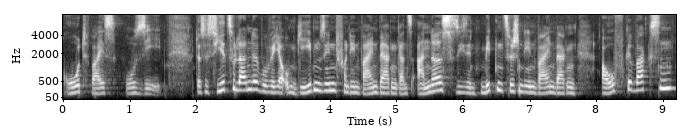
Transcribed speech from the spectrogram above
Rot, Weiß, Rosé. Das ist hierzulande, wo wir ja umgeben sind von den Weinbergen, ganz anders. Sie sind mitten zwischen den Weinbergen aufgewachsen.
